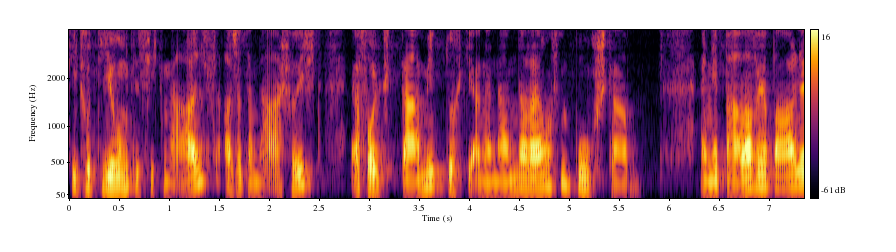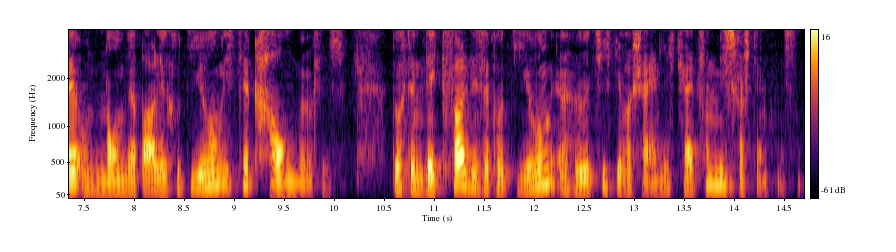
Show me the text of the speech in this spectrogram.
Die Codierung des Signals, also der Nachricht, erfolgt damit durch die Aneinanderreihung von Buchstaben. Eine paraverbale und nonverbale Codierung ist hier kaum möglich. Durch den Wegfall dieser Codierung erhöht sich die Wahrscheinlichkeit von Missverständnissen.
